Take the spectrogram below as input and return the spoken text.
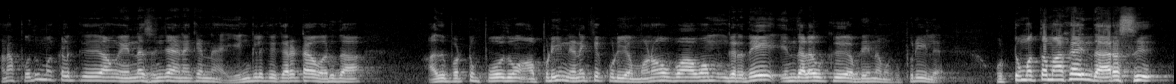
ஆனால் பொதுமக்களுக்கு அவங்க என்ன செஞ்சால் எனக்கு என்ன? எங்களுக்கு கரெக்டாக வருதா? அது மட்டும் போதும் அப்படின்னு நினைக்கக்கூடிய மனோபாவம்ங்கிறதே எந்த அளவுக்கு அப்படின்னு நமக்கு புரியல. ஒட்டுமொத்தமாக இந்த அரசு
